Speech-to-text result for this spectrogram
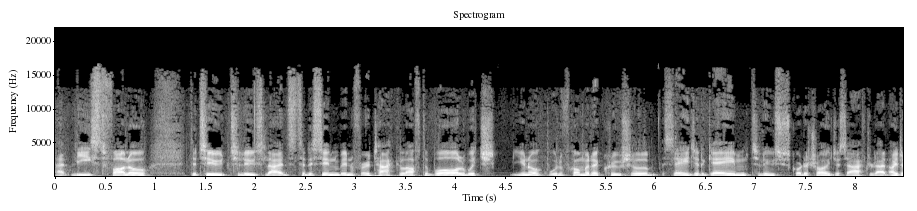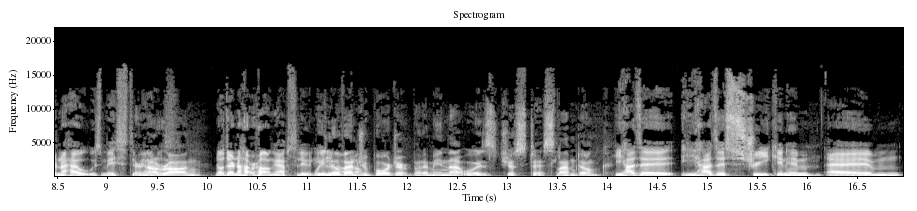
at least follow the two Toulouse lads to the sin bin for a tackle off the ball, which you know would have come at a crucial stage of the game. Toulouse scored a try just after that. I don't know how it was missed. They're not wrong. No, they're not wrong. Absolutely, We love Andrew wrong. Porter, but I mean, that was just a slam dunk. He has a he has a streak in him. Um,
